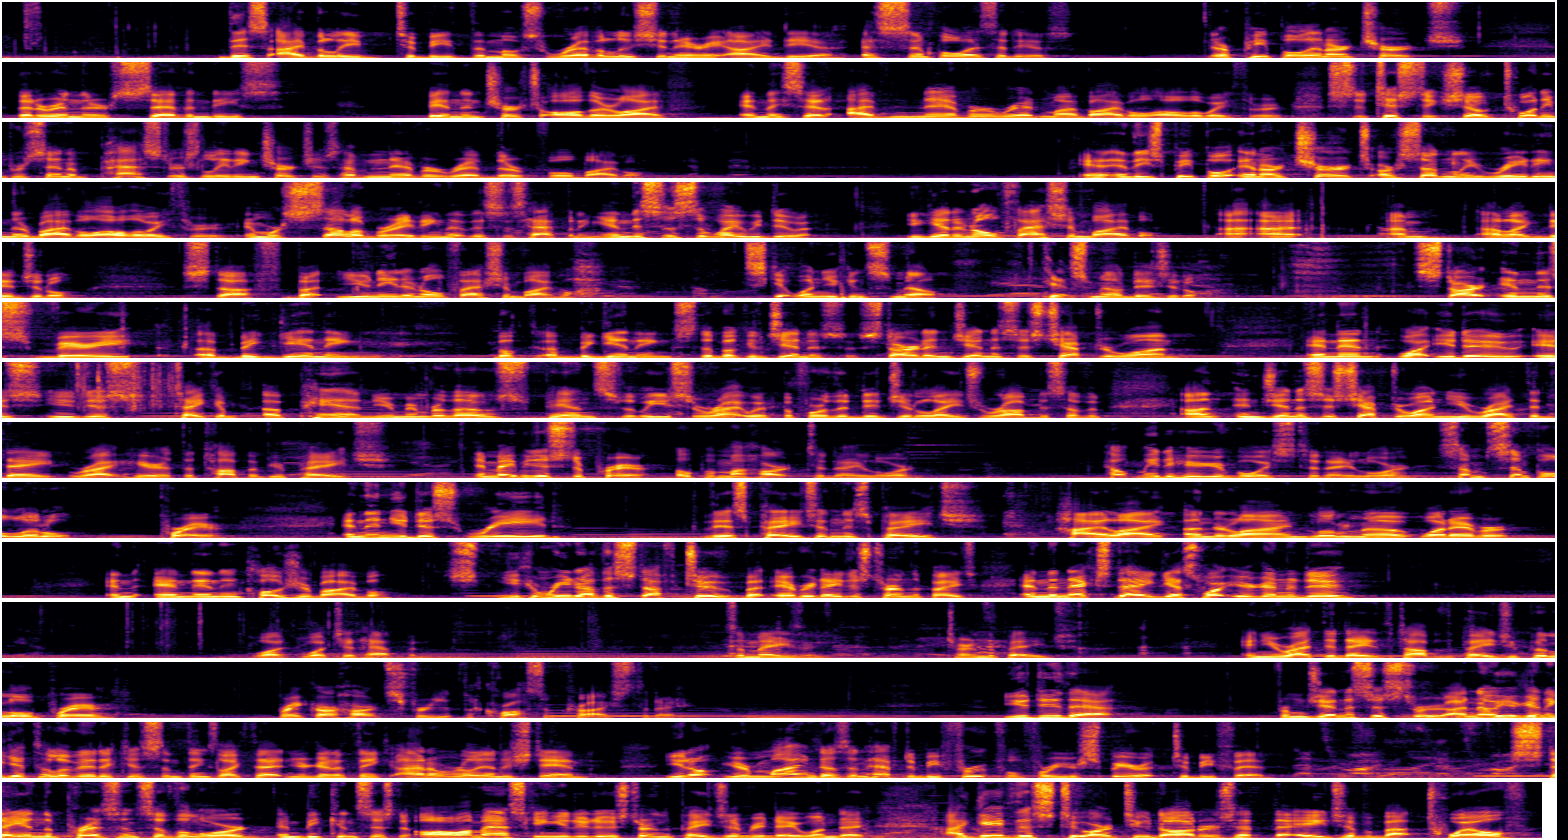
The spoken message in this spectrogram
this I believe to be the most revolutionary idea, as simple as it is. There are people in our church that are in their 70s, been in church all their life, and they said, I've never read my Bible all the way through. Statistics show 20% of pastors leading churches have never read their full Bible. And, and these people in our church are suddenly reading their Bible all the way through, and we're celebrating that this is happening. And this is the way we do it. You get an old fashioned Bible. I, I, I'm, I like digital stuff, but you need an old fashioned Bible. Just get one you can smell. Can't smell digital. start in this very uh, beginning, book of beginnings, the book of Genesis. Start in Genesis chapter 1. And then what you do is you just take a, a, pen. You remember those pens that we used to write with before the digital age robbed us of them? On, in Genesis chapter 1, you write the date right here at the top of your page. And maybe just a prayer. Open my heart today, Lord. Help me to hear your voice today, Lord. Some simple little prayer. And then you just read this page and this page, highlight, underline, little note, whatever, and, and, then close your Bible you can read other stuff too, but every day just turn the page. And the next day, guess what you're going to do? Watch, watch it happen. It's amazing. Turn the page. And you write the date at the top of the page, you put a little prayer. Break our hearts for the cross of Christ today. You do that from Genesis through. I know you're going to get to Leviticus and things like that, and you're going to think, I don't really understand. You don't, your mind doesn't have to be fruitful for your spirit to be fed. That's right. That's right. Stay in the presence of the Lord and be consistent. All I'm asking you to do is turn the page every day, one day. I gave this to our two daughters at the age of about 12,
